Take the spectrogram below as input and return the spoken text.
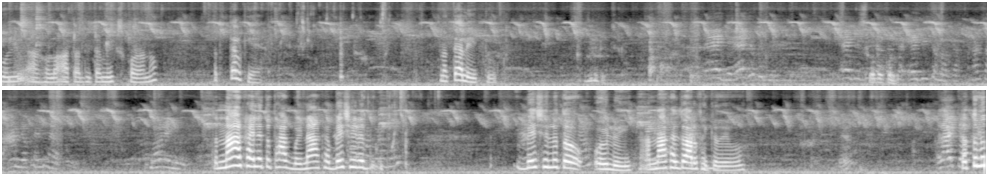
গুঁড়ি আর হলো আটা দুটা মিক্স করানো। তেল কে? না, তেলে একটু। না খাইলে তো থাকবেই। না খাই বেশি হলে বেশি হলে তো ওইলই। আর না খাইলে তো আরও থেকে দেবো। তা তুমি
